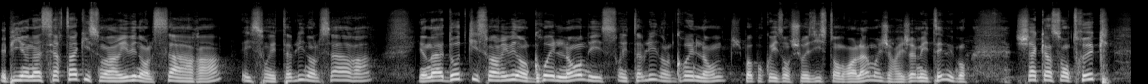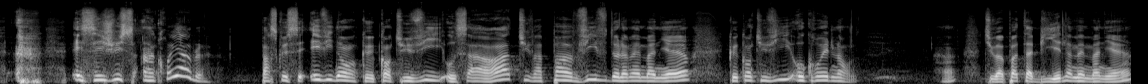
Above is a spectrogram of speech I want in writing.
Et puis, il y en a certains qui sont arrivés dans le Sahara et ils sont établis dans le Sahara. Il y en a d'autres qui sont arrivés dans le Groenland et ils sont établis dans le Groenland. Je ne sais pas pourquoi ils ont choisi cet endroit-là. Moi, j'aurais jamais été, mais bon, chacun son truc. Et c'est juste incroyable. Parce que c'est évident que quand tu vis au Sahara, tu vas pas vivre de la même manière que quand tu vis au Groenland. Hein tu vas pas t'habiller de la même manière.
